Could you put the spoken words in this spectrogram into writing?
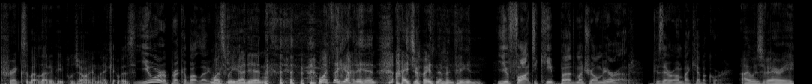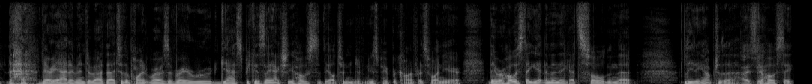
pricks about letting people join. Like it was. You were a prick about letting. Once we got in, once they got in, I joined them and being. A, you fought to keep uh, the Montreal Mirror out because they were owned by Quebecor. I was very, very adamant about that to the point where I was a very rude guest because they actually hosted the alternative newspaper conference one year. They were hosting it and then they got sold in that leading up to the to hosting.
